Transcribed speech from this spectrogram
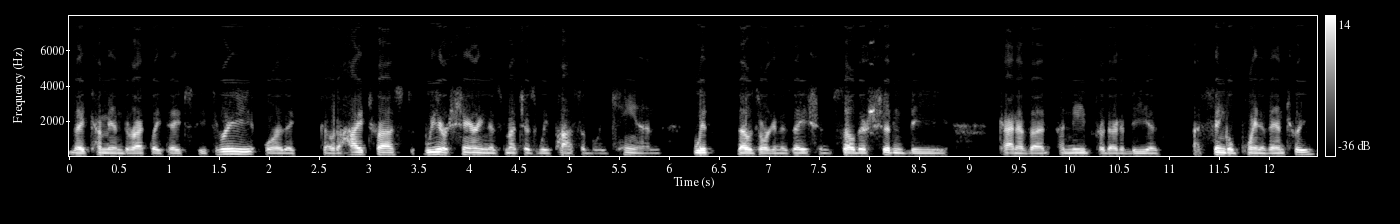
they come in directly to HC3, or they go to HITRUST. We are sharing as much as we possibly can with those organizations, so there shouldn't be kind of a, a need for there to be a, a single point of entry.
